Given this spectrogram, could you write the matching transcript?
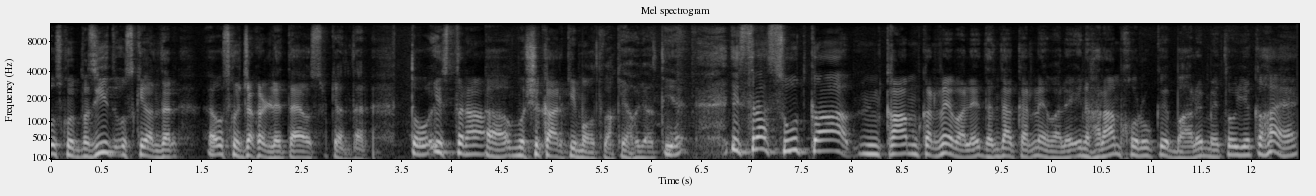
اس کو مزید اس کے اندر اس کو جکڑ لیتا ہے اس کے اندر۔ تو اس طرح وہ شکار کی موت واقع ہو جاتی ہے۔ اس طرح سود کا کام کرنے والے دھندہ کرنے والے ان حرام خوروں کے بارے میں تو یہ کہا ہے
